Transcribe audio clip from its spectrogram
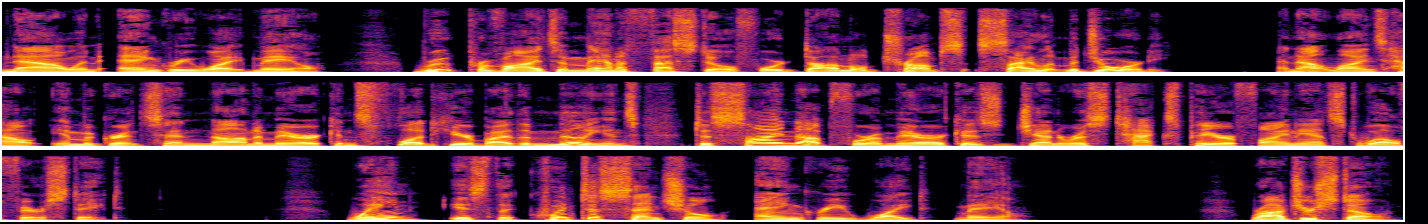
Now an angry white male, Root provides a manifesto for Donald Trump's silent majority and outlines how immigrants and non Americans flood here by the millions to sign up for America's generous taxpayer financed welfare state. Wayne is the quintessential angry white male. Roger Stone,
